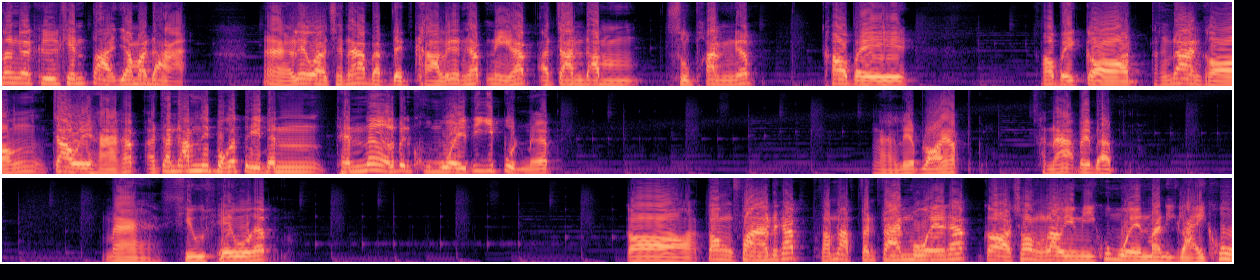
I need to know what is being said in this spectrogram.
นั่นก็คือเคนตะยามาดะอ่าเรียกว่าชนะแบบเด็ดขาดเลยกันครับนี่ครับ อาจารย์ดำสุพรรณครับ เข้าไป เข้าไปกอดทางด้านของเจ้าเวหาครับ อาจารย์ดำนี่ปกติเป็นเทรนเนอร์หรือเป็นครูมวยที่ญี่ปุ่นนะครับ อ่าเรียบร้อยครับ ชนะไปแบบแม่ชิวๆครับ ก็ต้องฝากนะครับสำหรับแฟนๆมวยนะครับ ก็ช่องเรายังมีคู่มวยมันอีกหลายคู่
